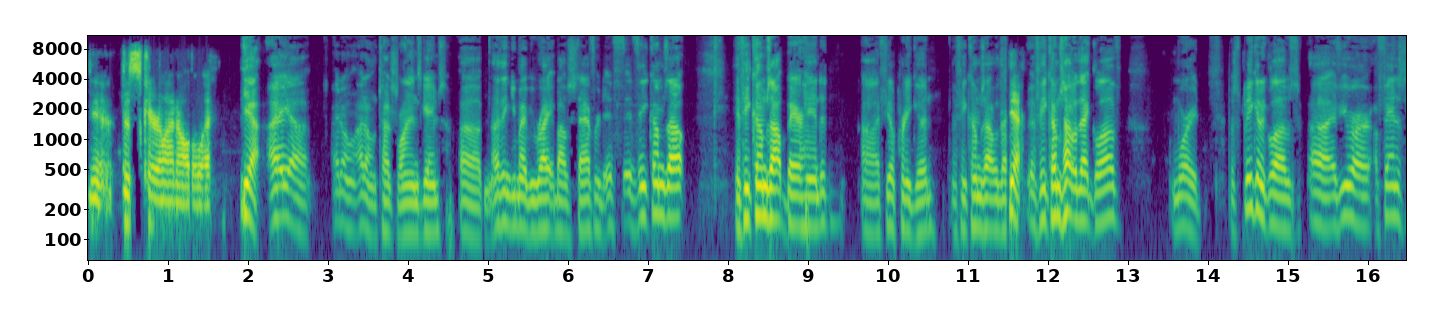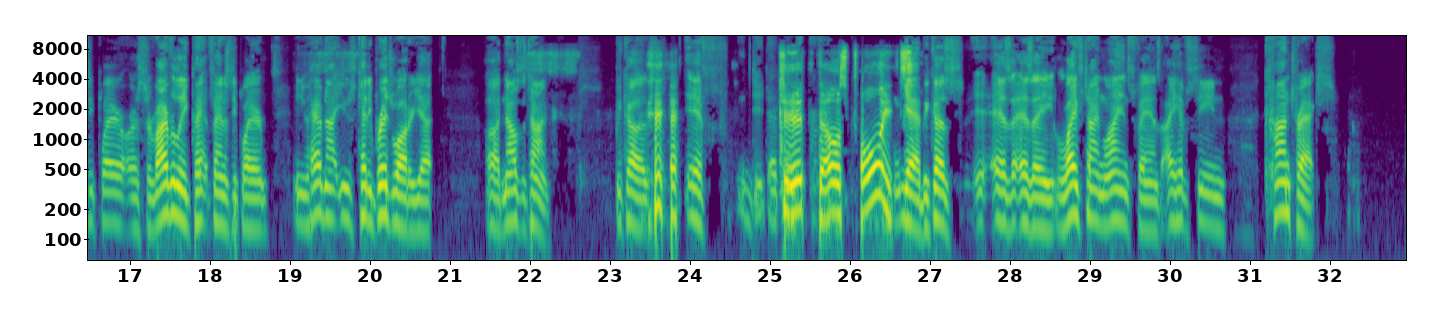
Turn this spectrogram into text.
yeah, this is Carolina all the way. Yeah, I uh, I don't I don't touch Lions games. Uh, I think you might be right about Stafford. If if he comes out if he comes out barehanded, uh, I feel pretty good. If he comes out with that, Yeah. if he comes out with that glove, I'm worried. But speaking of gloves, uh, if you are a fantasy player or a Survivor League pa- fantasy player and you have not used Teddy Bridgewater yet, uh, now's the time because if Get those points. yeah, because as as a lifetime Lions fans, I have seen contracts,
